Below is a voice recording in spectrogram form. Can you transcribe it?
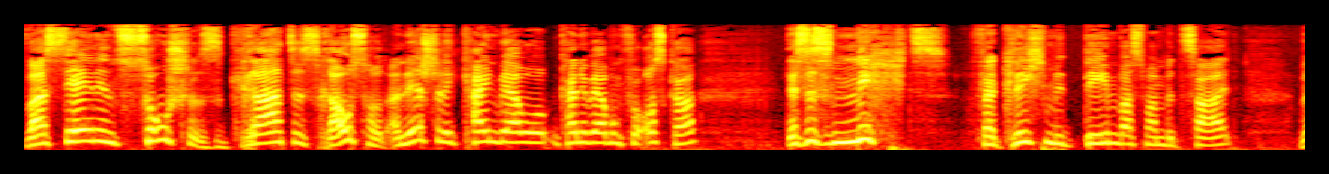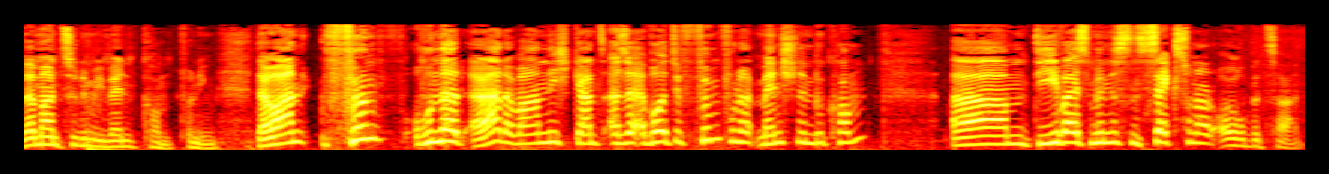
Was der in den Socials gratis raushaut, an der Stelle kein Werbung, keine Werbung für Oscar, das ist nichts verglichen mit dem, was man bezahlt, wenn man zu einem Event kommt von ihm. Da waren 500, äh, da waren nicht ganz, also er wollte 500 Menschen hinbekommen, ähm, die jeweils mindestens 600 Euro bezahlen.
